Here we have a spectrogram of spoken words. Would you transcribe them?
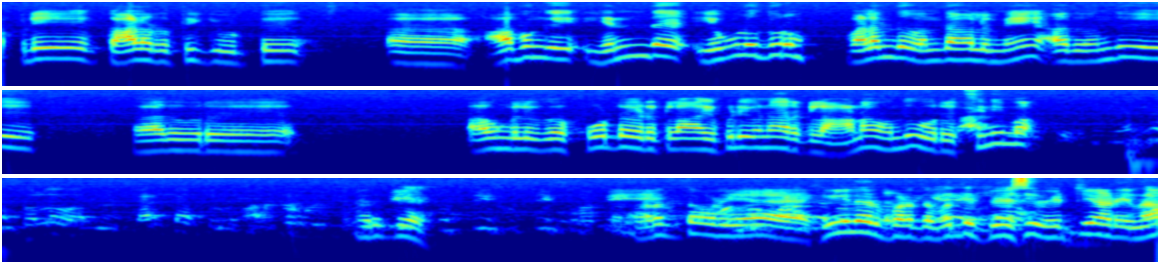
அப்படியே காலரை தூக்கி விட்டு அவங்க எந்த எவ்வளோ தூரம் வளர்ந்து வந்தாலுமே அது வந்து அது ஒரு அவங்களுக்கு ஃபோட்டோ எடுக்கலாம் எப்படி வேணா இருக்கலாம். ஆனால் வந்து ஒரு சினிமா கருத்து படத்தோடைய ஹீலர் படத்தை பற்றி பேசி வெற்றி அடையினா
